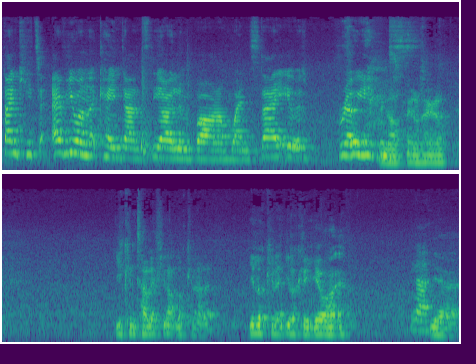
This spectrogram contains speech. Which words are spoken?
Thank you to everyone that came down to the Island Bar on Wednesday. It was brilliant. Hang on, hang on, hang on. You can tell if you're not looking at it. You're looking at, you're looking at you, aren't you? No, Yeah.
